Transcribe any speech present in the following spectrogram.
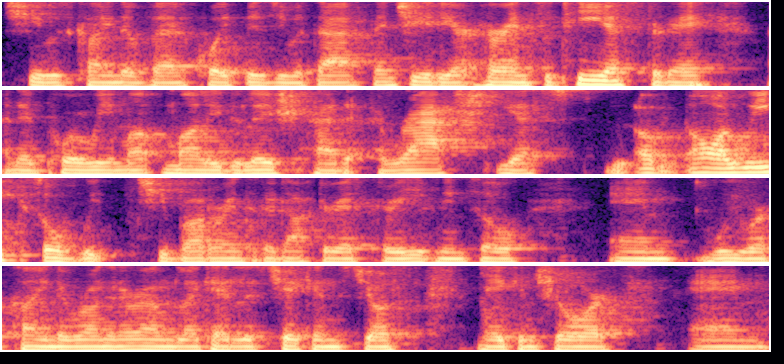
she was kind of uh, quite busy with that. Then she had her NCT yesterday, and then poor wee Mo- Molly Delish had a rash yes all week. So we, she brought her into the doctor yesterday evening. So um, we were kind of running around like headless chickens, just making sure um,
